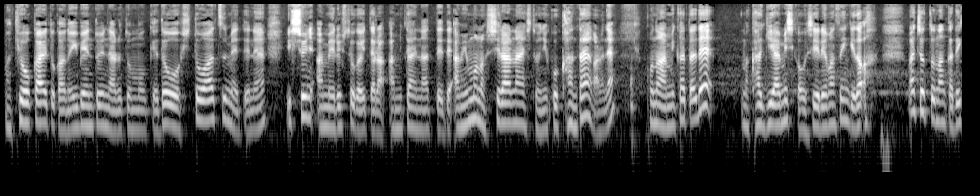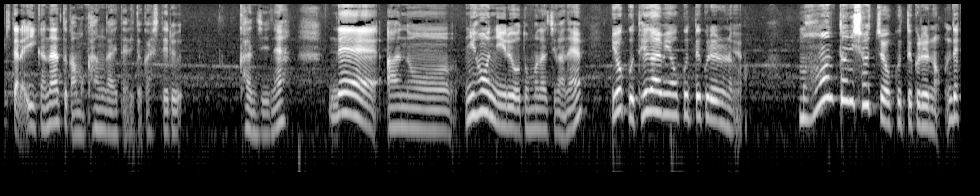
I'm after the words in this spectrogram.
まあ、教会とかのイベントになると思うけど、人を集めてね、一緒に編める人がいたら編みたいなって、で、編み物知らない人に、これ簡単やからね、この編み方で、まあ、鍵編みしか教えれませんけど、まあ、ちょっとなんかできたらいいかなとかも考えたりとかしてる感じね。で、あのー、日本にいるお友達がね、よく手紙を送ってくれるのよ。もう本当にしょっちゅう送ってくれるの。で、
